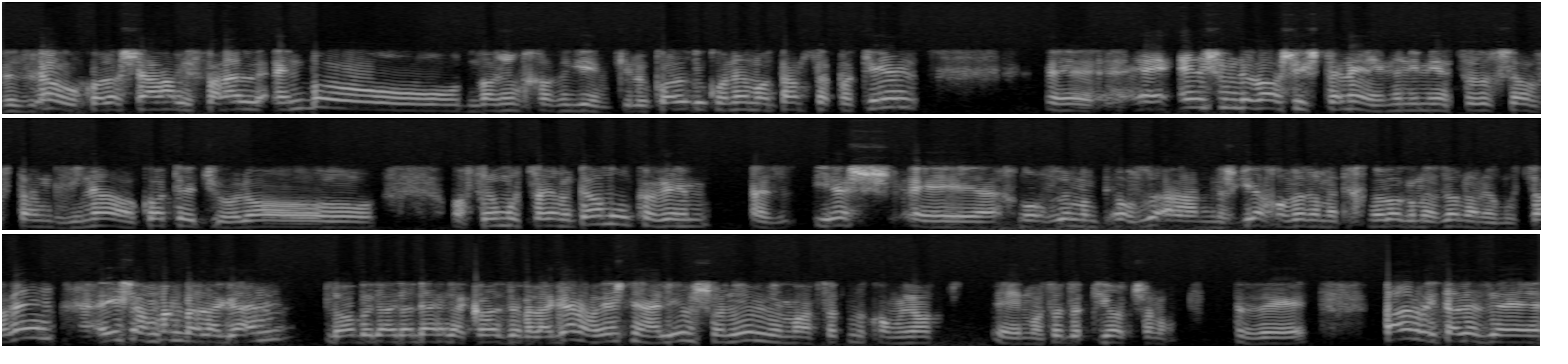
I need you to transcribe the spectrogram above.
וזהו, כל השאר המפעל אין בו דברים חריגים. כאילו כל עוד הוא קונה מאותם ספקים, אין שום דבר שישתנה, אם אני מייצר עכשיו סתם גבינה או קוטג' או לא, או אפילו מוצרים יותר מורכבים, אז יש, אה, אנחנו עוברים, המשגיח עובר עם הטכנולוגיה מזון על המוצרים, יש המון בלאגן, לא בדעת עדיין לקרוא לזה בלאגן, אבל יש נהלים שונים ממועצות מקומיות, אה, מועצות דתיות שונות. ופעם הייתה לזה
